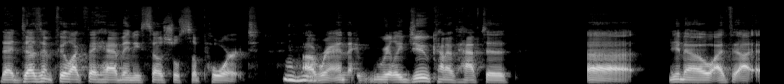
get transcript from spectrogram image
that doesn't feel like they have any social support mm-hmm. uh, and they really do kind of have to uh, you know I, I,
